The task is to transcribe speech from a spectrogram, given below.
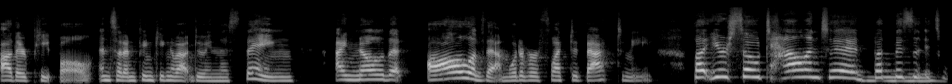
other people and said, I'm thinking about doing this thing, I know that all of them would have reflected back to me, but you're so talented. But this is, it's, mm.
